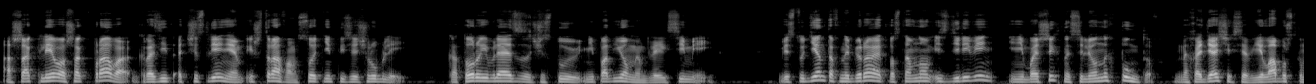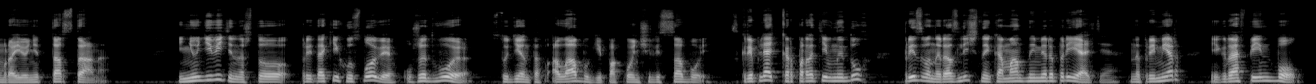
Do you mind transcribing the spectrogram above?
А шаг влево, шаг вправо грозит отчислением и штрафом в сотни тысяч рублей, который является зачастую неподъемным для их семей. Ведь студентов набирают в основном из деревень и небольших населенных пунктов, находящихся в Елабужском районе Татарстана. И неудивительно, что при таких условиях уже двое студентов Алабуги покончили с собой. Скреплять корпоративный дух призваны различные командные мероприятия, например, игра в пейнтбол,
